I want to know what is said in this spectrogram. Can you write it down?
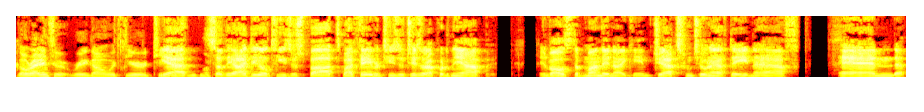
go right into it. Where are you going with your teaser? Yeah. So the ideal teaser spots, my favorite teaser, teaser I put in the app involves the Monday night game. Jets from two and a half to eight and a half, and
